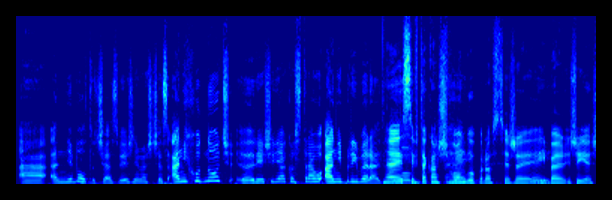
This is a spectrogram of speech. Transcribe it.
A, a nebol to čas, vieš, nemáš čas ani chudnúť, e, riešiť nejakú stravu, ani priberať. Hej, lebo, si v takom švungu hej, proste, že hej. iba žiješ.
